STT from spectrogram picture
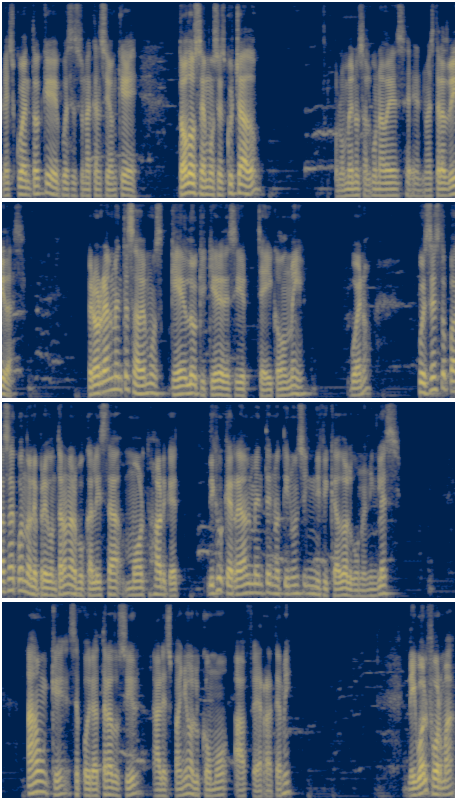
les cuento que pues es una canción que todos hemos escuchado, por lo menos alguna vez en nuestras vidas. Pero realmente sabemos qué es lo que quiere decir Take On Me. Bueno, pues esto pasa cuando le preguntaron al vocalista Mort Hargett, dijo que realmente no tiene un significado alguno en inglés, aunque se podría traducir al español como aférrate a mí. De igual forma,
